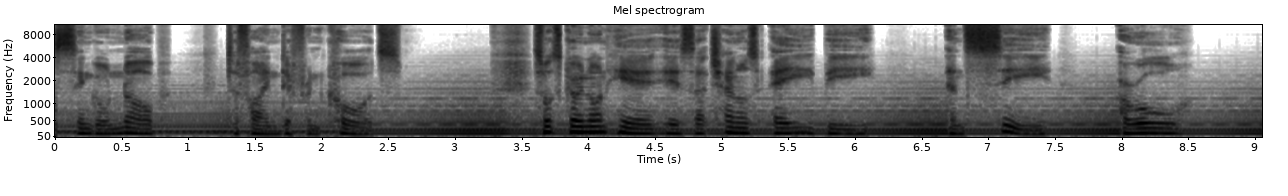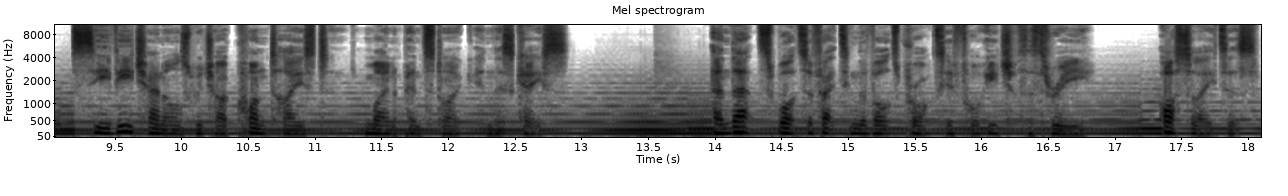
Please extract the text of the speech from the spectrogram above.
single knob to find different chords. So what's going on here is that channels A, B, and C are all CV channels which are quantized minor pentatonic in this case. And that's what's affecting the volts per octave for each of the three oscillators.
